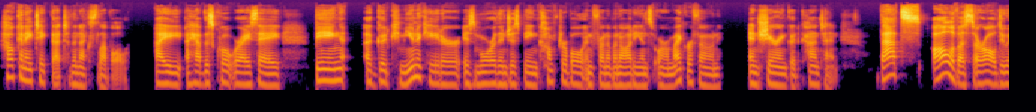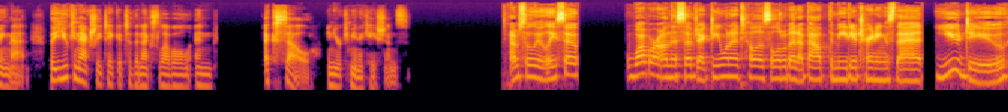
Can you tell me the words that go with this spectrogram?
How can I take that to the next level? I, I have this quote where I say, being a good communicator is more than just being comfortable in front of an audience or a microphone and sharing good content. That's all of us are all doing that, but you can actually take it to the next level and excel in your communications. Absolutely. So, while we're on this subject, do you want to tell us a little bit about the media trainings that you do?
